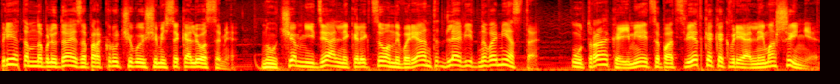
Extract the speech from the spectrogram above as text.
при этом наблюдая за прокручивающимися колесами. Ну, чем не идеальный коллекционный вариант для видного места? У трака имеется подсветка, как в реальной машине,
